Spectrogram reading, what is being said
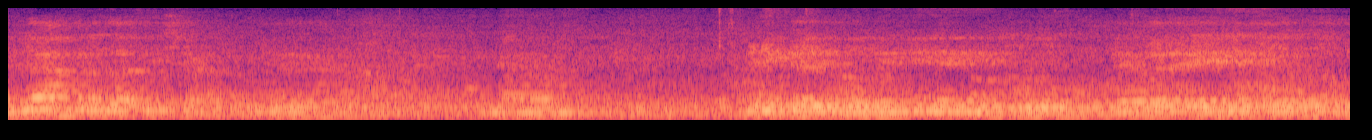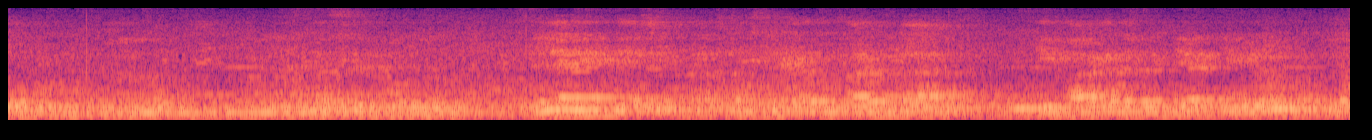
ಎಲ್ಲ ಥರದ ಶಿಕ್ಷಣ ಮೆಡಿಕಲ್ ಇರ್ಬೋದು ಇಂಜಿನಿಯರಿಂಗ್ ಇರ್ಬೋದು, ಬೇರೆ ಬೇರೆ ಏನೇನು ಬಿಸ್ನೆಸ್ ಇರ್ಬೋದು, ಎಲ್ಲ ರೀತಿಯ ಶಿಕ್ಷಣ ಸಂಸ್ಥೆಗಳ ಮುಖಾಂತರ ಈ ಭಾಗದ ವಿದ್ಯಾರ್ಥಿಗಳು ಮತ್ತು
